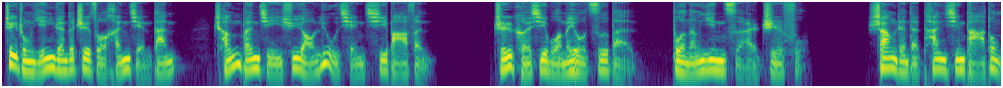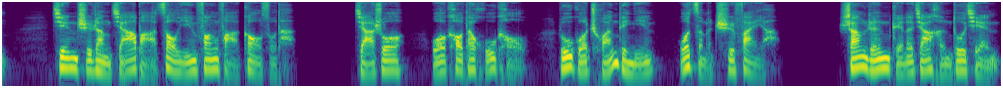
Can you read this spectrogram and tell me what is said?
这种银元的制作很简单，成本仅需要六钱七八分。只可惜我没有资本，不能因此而致富。”商人的贪心大动，坚持让甲把造银方法告诉他。甲说：“我靠他糊口，如果传给您，我怎么吃饭呀？”商人给了甲很多钱，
